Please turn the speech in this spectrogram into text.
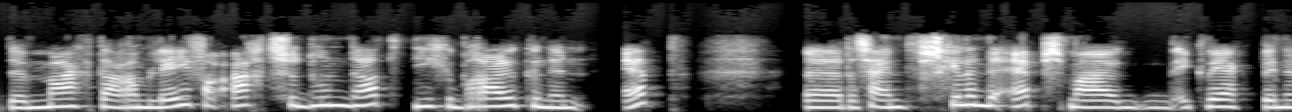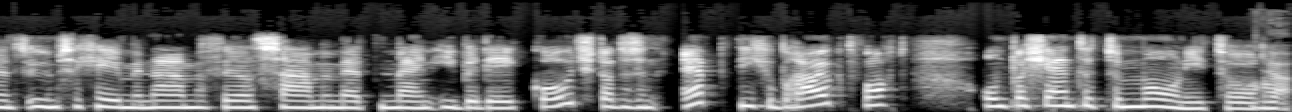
de maag-darm-leverartsen doen dat. Die gebruiken een app. Er zijn verschillende apps, maar ik werk binnen het UMCG met name veel samen met mijn IBD-coach. Dat is een app die gebruikt wordt om patiënten te monitoren.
